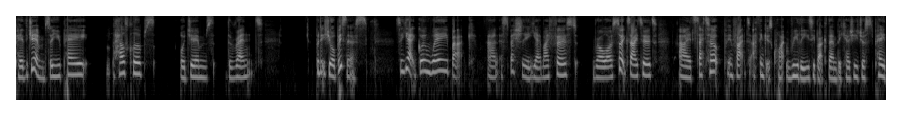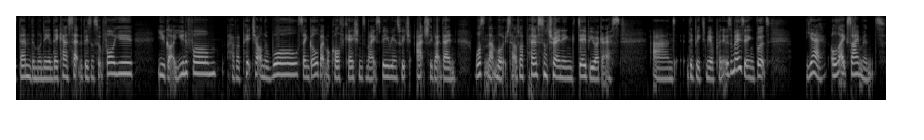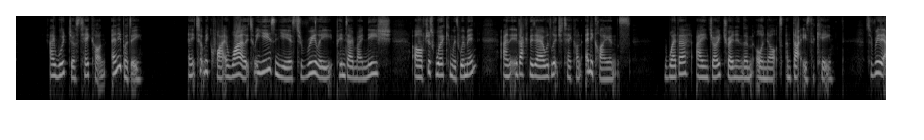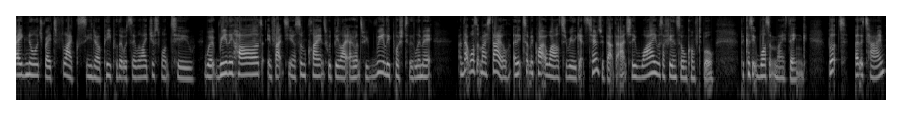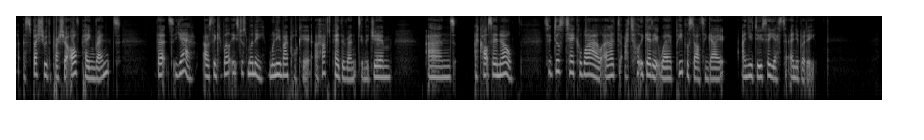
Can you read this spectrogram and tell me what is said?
pay the gym. So you pay health clubs or gyms the rent, but it's your business. So yeah, going way back, and especially yeah, my first role, I was so excited. I had set up. In fact, I think it was quite really easy back then because you just paid them the money and they kind of set the business up for you. You got a uniform, have a picture on the wall saying all about my qualifications and my experience, which actually back then wasn't that much. That was my personal training debut, I guess. And they bigged me up and it was amazing. But yeah, all that excitement, I would just take on anybody. And it took me quite a while. It took me years and years to really pin down my niche of just working with women. And back in the day, I would literally take on any clients, whether I enjoyed training them or not. And that is the key. So really, I ignored red flags. You know, people that would say, "Well, I just want to work really hard." In fact, you know, some clients would be like, "I want to be really pushed to the limit," and that wasn't my style. And it took me quite a while to really get to terms with that. That actually, why was I feeling so uncomfortable? Because it wasn't my thing. But at the time, especially with the pressure of paying rent, that yeah, I was thinking, well, it's just money, money in my pocket. I have to pay the rent in the gym, and I can't say no. So it does take a while, and I, I totally get it where people are starting out and you do say yes to anybody.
